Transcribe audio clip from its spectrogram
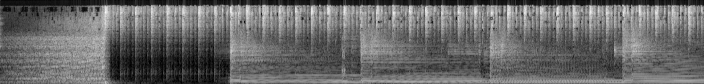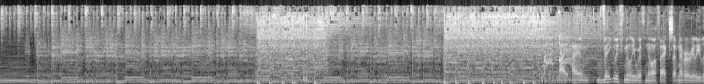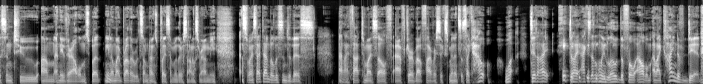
Vaguely familiar with NoFX. I've never really listened to um, any of their albums, but you know, my brother would sometimes play some of their songs around me. So I sat down to listen to this, and I thought to myself, after about five or six minutes, it's like, how? What did I did I accidentally load the full album? And I kind of did,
